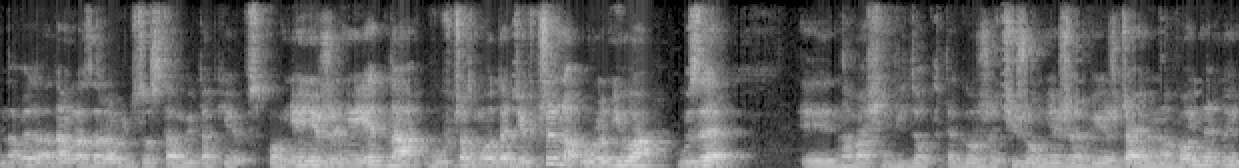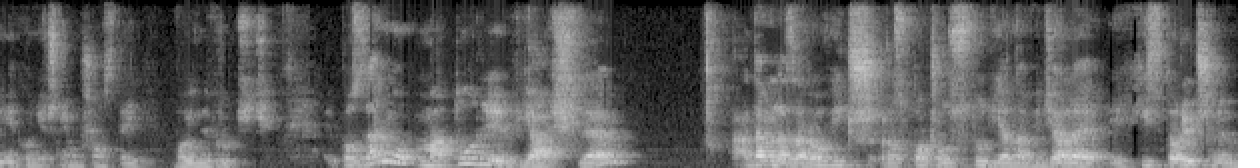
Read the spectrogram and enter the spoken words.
Nawet Adam Lazarowicz zostawił takie wspomnienie, że niejedna wówczas młoda dziewczyna uroniła łzę na właśnie widok tego, że ci żołnierze wyjeżdżają na wojnę, no i niekoniecznie muszą z tej wojny wrócić. Po zdaniu matury w Jaśle Adam Lazarowicz rozpoczął studia na Wydziale Historycznym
